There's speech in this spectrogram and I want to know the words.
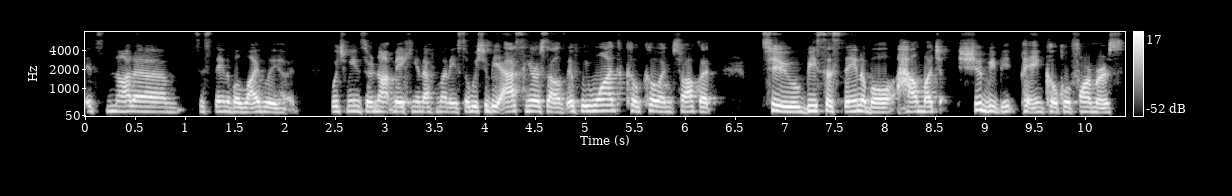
it's not a sustainable livelihood, which means they're not making enough money. So we should be asking ourselves if we want cocoa and chocolate to be sustainable, how much should we be paying cocoa farmers?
